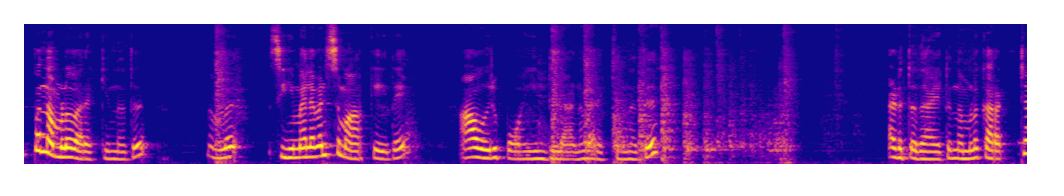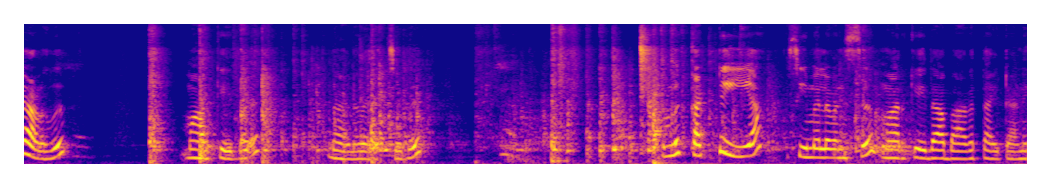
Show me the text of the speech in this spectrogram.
ഇപ്പം നമ്മൾ വരയ്ക്കുന്നത് നമ്മൾ സീം അലവൻസ് മാർക്ക് ചെയ്ത് ആ ഒരു പോയിന്റിലാണ് വരയ്ക്കുന്നത്. അടുത്തതായിട്ട് നമ്മൾ കറക്റ്റ് അളവ് മാർക്ക് ചെയ്ത് ഇതാണ് വരച്ചത്. നമ്മൾ കട്ട് ചെയ്യുക സീം അലവൻസ് മാർക്ക് ചെയ്ത ആ ഭാഗത്തായിട്ടാണ്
